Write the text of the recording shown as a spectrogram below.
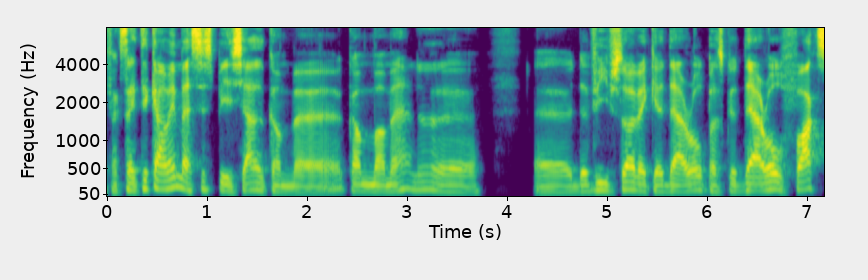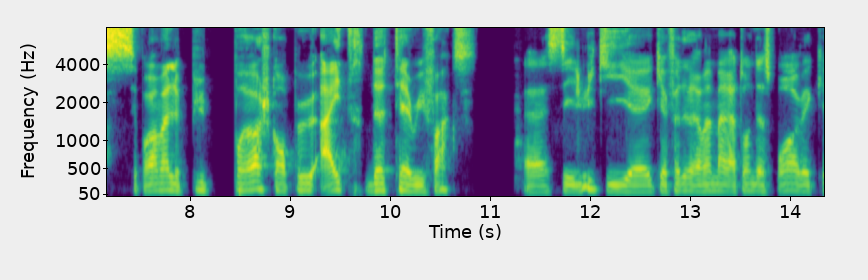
Fait que ça a été quand même assez spécial comme, comme moment là, de vivre ça avec Daryl parce que Daryl Fox, c'est probablement le plus proche qu'on peut être de Terry Fox. C'est lui qui, qui a fait vraiment le marathon d'espoir avec,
